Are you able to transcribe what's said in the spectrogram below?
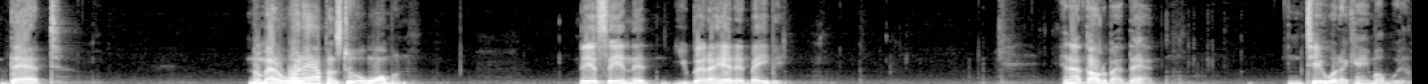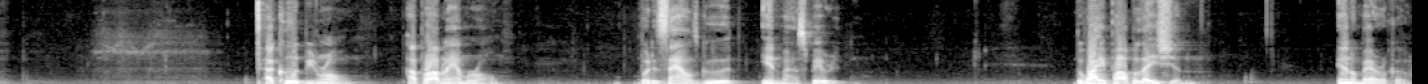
that no matter what happens to a woman, they're saying that you better have that baby. And I thought about that and tell you what I came up with. I could be wrong. I probably am wrong. But it sounds good in my spirit. The white population in America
